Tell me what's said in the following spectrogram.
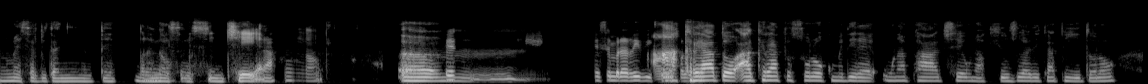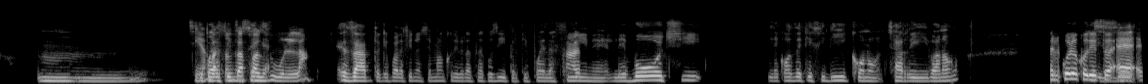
non mi è servita a niente, volendo No. essere sincera. No. E Uhm, mi sembra ridicola ha creato ha creato solo, come dire, una pace, una chiusura di capitolo, mhmm, Sì, che poi alla fine non abbastanza fasulla. esatto, che poi alla fine non si è manco rivelata così, perché poi alla fine le voci, le cose che si dicono ci arrivano. Per quello che ho detto è E è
